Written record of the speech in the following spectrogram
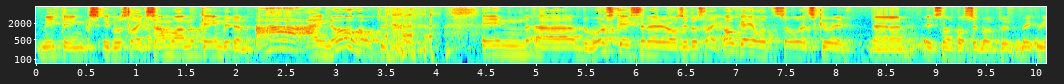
meetings, it was like someone came with an ah, I know how to do it. in uh, the worst case scenarios, it was like okay, well, so let's do it. Uh, it's not possible to. We we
